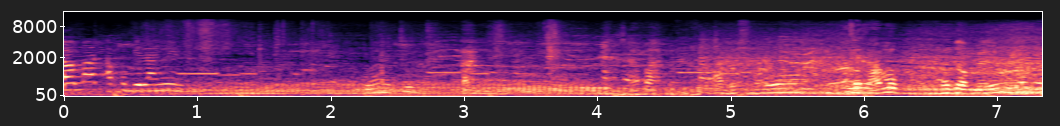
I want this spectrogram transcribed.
Bodo amat. Aku bilangin. Gimana, Cil? Siapa? Ada saya. Ada kamu. Mau diomelin saya.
